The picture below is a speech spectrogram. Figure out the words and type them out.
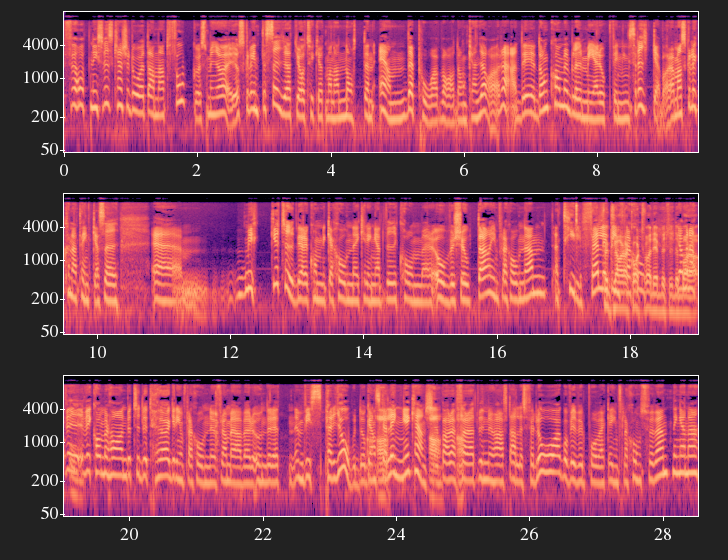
förhoppningsvis kanske då ett annat fokus men jag, jag, skulle inte säga att jag tycker att man har nått en ände på vad de kan göra. Det, de kommer bli mer uppfinningsrika bara. Man skulle kunna tänka sig eh, mycket tydligare kommunikationer kring att vi kommer overshoota inflationen. Tillfälligt Förklara inflation. kort vad det betyder. Ja, bara. Men att vi, vi kommer ha en betydligt högre inflation nu framöver under ett, en viss period och ganska ja. länge kanske. Ja. Bara för att vi nu har haft alldeles för låg och vi vill påverka inflationsförväntningarna.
